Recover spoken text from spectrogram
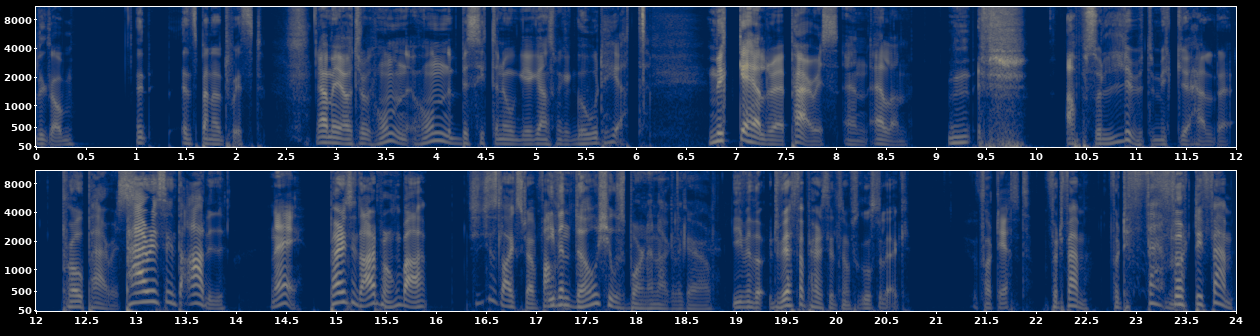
liksom en, en spännande twist. Ja, men jag tror hon, hon besitter nog ganska mycket godhet. Mycket hellre Paris än Ellen. Mm, pff, absolut mycket hellre. Pro Paris. Paris är inte arg. Nej. Paris är inte arg på henne, hon bara She just likes to have fun. Even though she was born an ugly girl. Even though, du vet vad Paris Hilton har för skostorlek? 41. 45. 45? 45!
